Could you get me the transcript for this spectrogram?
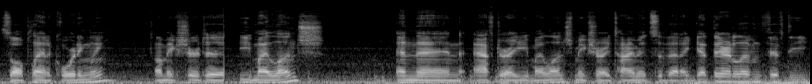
so I'll plan accordingly. I'll make sure to eat my lunch, and then after I eat my lunch, make sure I time it so that I get there at 11.50,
